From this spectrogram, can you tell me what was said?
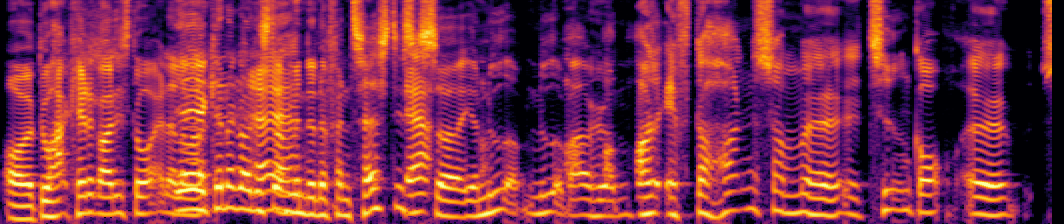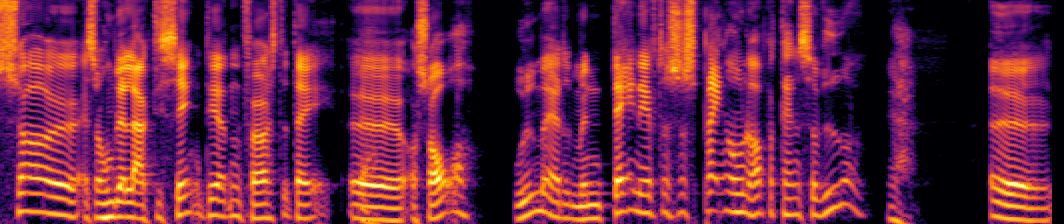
og du har kender godt historien, eller Ja, jeg kender godt Ja, historien, ja. men den er fantastisk, Ja. ja. så jeg nyder, nyder bare at høre den. Og efterhånden, som øh, tiden går, øh, så... Øh, altså, hun bliver lagt i seng der den første dag, øh, og sover udmattet, men dagen efter, så springer hun op og danser videre. Ja. Øh,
